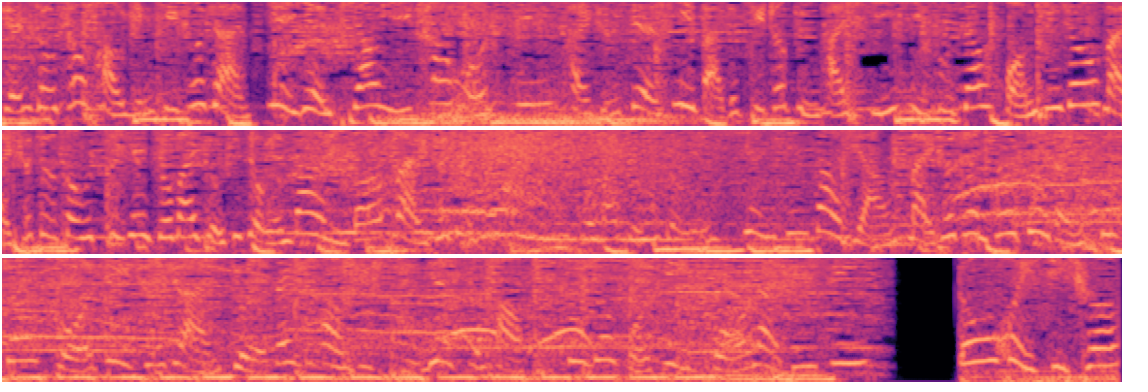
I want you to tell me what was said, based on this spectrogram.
全球超跑迎汽车展，夜宴漂移超模精彩呈现，一百个汽车品牌集体促销黄金周，买车就送四千九百九十九元大礼包，买车就送一千九百九十九元现金大奖，买车看车就等苏州国际车展，九月三十号至十月四号，苏州国际博览中心。东汇汽车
